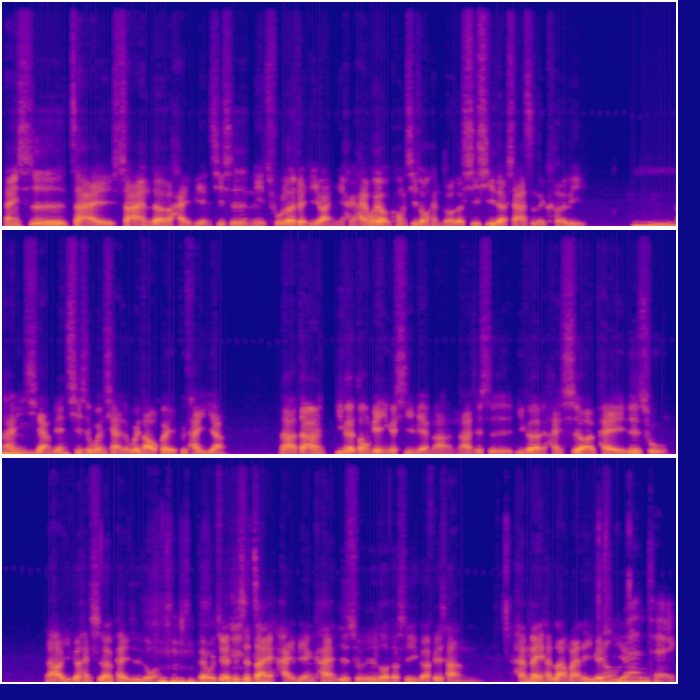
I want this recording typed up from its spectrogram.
但是在沙岸的海边，其实你除了水滴外，你还还会有空气中很多的细细的沙子的颗粒。嗯，那你两边其实闻起来的味道会不太一样。那当然，一个东边一个西边嘛，那就是一个很适合配日出，然后一个很适合配日落。对我觉得就是在海边看日出日落都是一个非常很美很浪漫的一个体验。romantic。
